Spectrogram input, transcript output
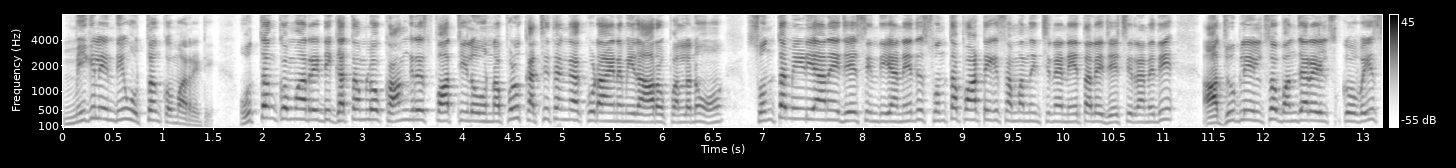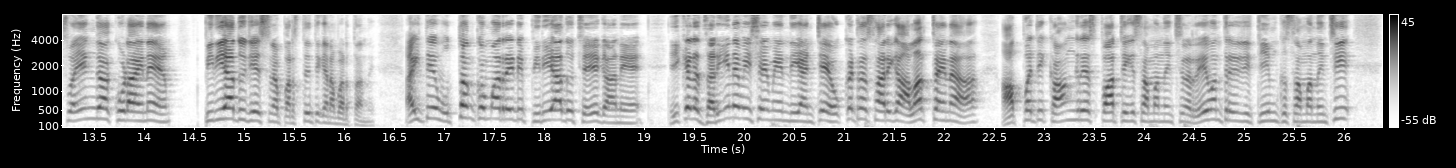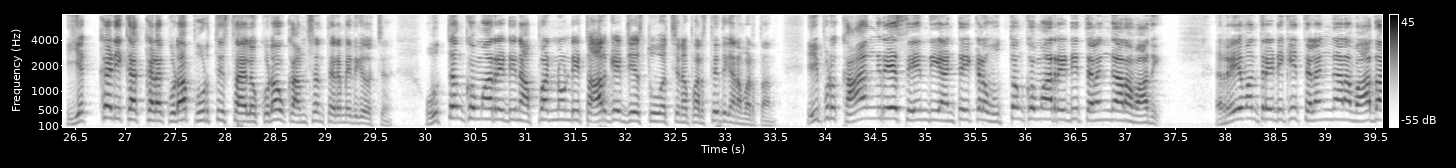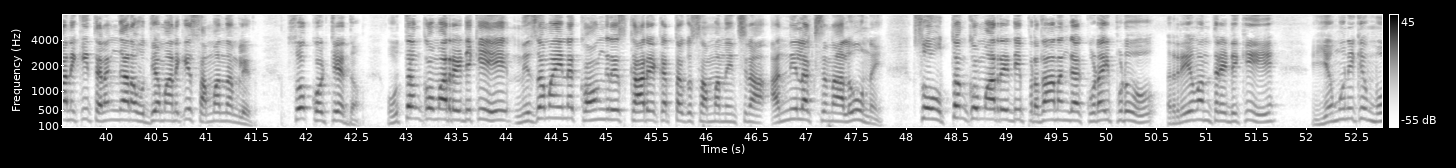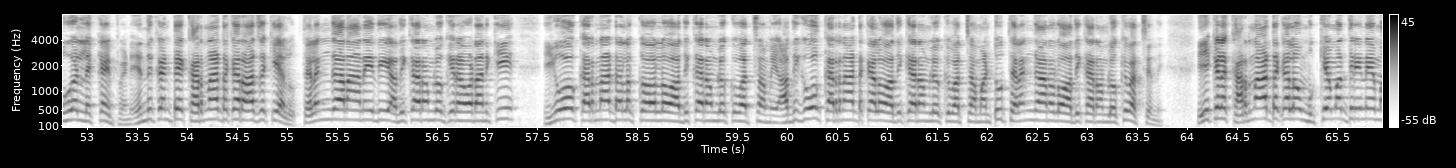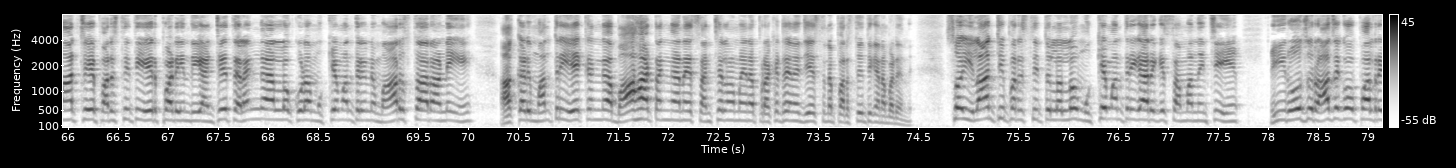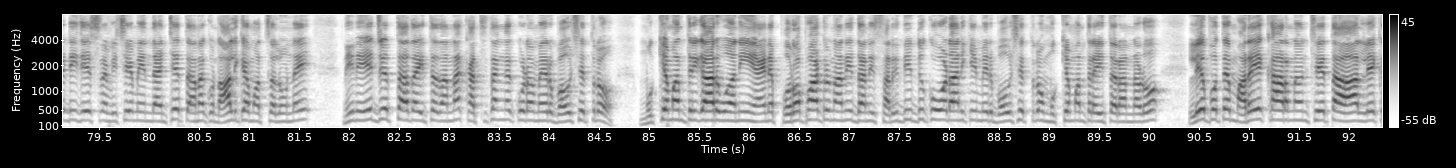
మిగిలింది ఉత్తమ్ కుమార్ రెడ్డి. ఉత్తమ్ కుమార్ రెడ్డి గతంలో కాంగ్రెస్ పార్టీలో ఉన్నప్పుడు ఖచ్చితంగా కూడా ఆయన మీద ఆరోపణలను సొంత మీడియానే చేసింది అనేది సొంత పార్టీకి సంబంధించిన నేతలే చేసిరనేది ఆ జూబ్లీ హిల్స్ బంజారా హిల్స్కు పోయి స్వయంగా కూడా ఆయనే ఫిర్యాదు చేసిన పరిస్థితి కనబడుతుంది. అయితే ఉత్తమ్ కుమార్ రెడ్డి ఫిర్యాదు చేయగానే ఇక్కడ జరిగిన విషయం ఏంది అంటే ఒక్కటేసారిగా అలర్ట్ అయిన అప్పటి కాంగ్రెస్ పార్టీకి సంబంధించిన రేవంత్ రెడ్డి టీంకు సంబంధించి ఎక్కడికక్కడ కూడా పూర్తి స్థాయిలో కూడా ఒక అంశం తెర మీదకి వచ్చింది. ఉత్తమ్ కుమార్ రెడ్డిని అప్పటి నుండి టార్గెట్ చేస్తూ వచ్చిన పరిస్థితి కనబడుతుంది. ఇప్పుడు కాంగ్రెస్ ఏంది అంటే ఇక్కడ ఉత్తమ్ కుమార్ రెడ్డి తెలంగాణ వాది. రేవంత్ రెడ్డికి తెలంగాణ వాదానికి తెలంగాణ ఉద్యమానికి సంబంధం లేదు. సో కొట్టేద్దాం. ఉత్తమ్ కుమార్ రెడ్డికి నిజమైన కాంగ్రెస్ కార్యకర్తకు సంబంధించిన అన్ని లక్షణాలు ఉన్నాయి. సో ఉత్తమ్ కుమార్ రెడ్డి ప్రధానంగా కూడా ఇప్పుడు రేవంత్ రెడ్డికి యమునికి మొగలు లెక్క అయిపోయింది. ఎందుకంటే కర్ణాటక రాజకీయాలు తెలంగాణ అనేది అధికారంలోకి రావడానికి ఇగో కర్ణాటకలో అధికారంలోకి వచ్చాము అదిగో కర్ణాటకలో అధికారంలోకి వచ్చామంటూ తెలంగాణలో అధికారంలోకి వచ్చింది. ఇక్కడ కర్ణాటకలో ముఖ్యమంత్రినే మార్చే పరిస్థితి ఏర్పడింది అంటే తెలంగాణలో కూడా ముఖ్యమంత్రిని మారుస్తారని అక్కడి మంత్రి ఏకంగా బాహాటంగానే సంచలనమైన ప్రకటన చేసిన పరిస్థితి కనబడింది. సో ఇలాంటి పరిస్థితులలో ముఖ్యమంత్రి గారికి సంబంధించి ఈ రోజు రాజగోపాల్ రెడ్డి చేసిన విషయం ఏంటంటే తనకు నాలిక మచ్చలు ఉన్నాయి. నేను ఏం చెప్తా అది అవుతుందన్నా? ఖచ్చితంగా కూడా మీరు భవిష్యత్తులో ముఖ్యమంత్రి గారు అని ఆయన పొరపాటునని దాన్ని సరిదిద్దుకోవడానికి మీరు భవిష్యత్తులో ముఖ్యమంత్రి అవుతారన్నాడో లేకపోతే మరే కారణం చేత లేకపోతే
